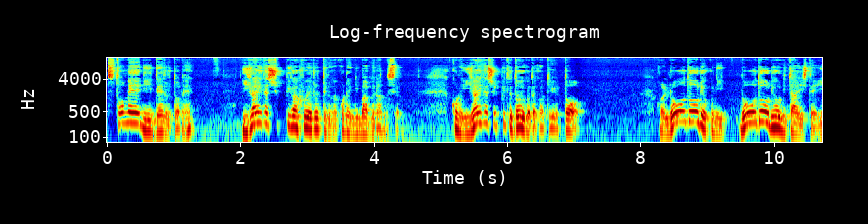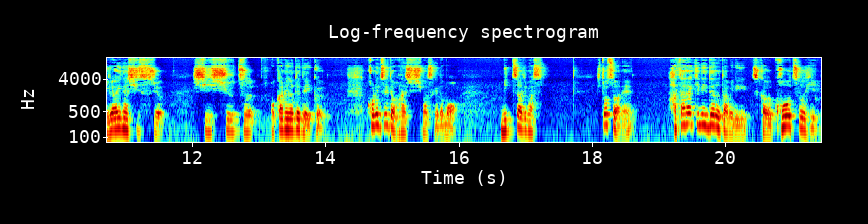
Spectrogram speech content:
勤めに出るとね、意外な出費が増えるっていうのがこれ2番目なんですよ。この意外な出費ってどういうことかというと、これ労働力に、労働量に対して意外な支出、支出、お金が出ていく。これについてお話ししますけども、3つあります。1つはね、働きに出るために使う交通費。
